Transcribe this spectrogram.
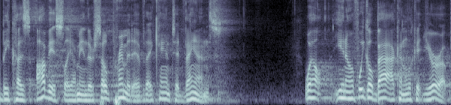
Because obviously, I mean, they're so primitive, they can't advance well, you know, if we go back and look at Europe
